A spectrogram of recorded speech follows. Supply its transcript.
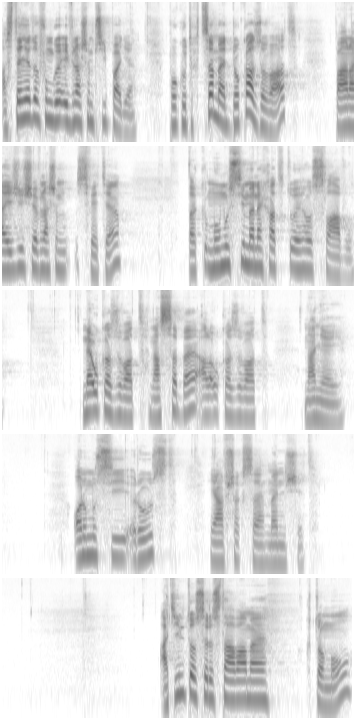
A stejně to funguje i v našem případě. Pokud chceme dokazovat Pána Ježíše v našem světě, tak mu musíme nechat tu jeho slávu. Neukazovat na sebe, ale ukazovat na něj. On musí růst, já však se menšit. A tímto se dostáváme k tomu,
